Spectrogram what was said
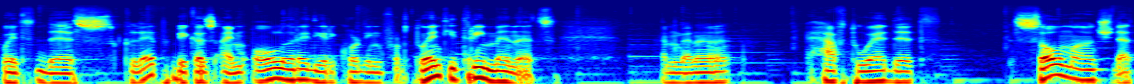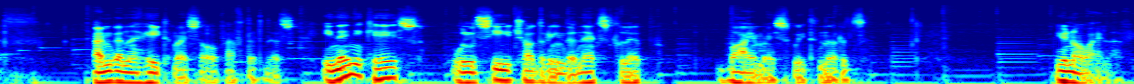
with this clip because I'm already recording for 23 minutes. I'm gonna have to edit so much that I'm gonna hate myself after this. In any case, we'll see each other in the next clip. Bye, my sweet nerds. You know I love you.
